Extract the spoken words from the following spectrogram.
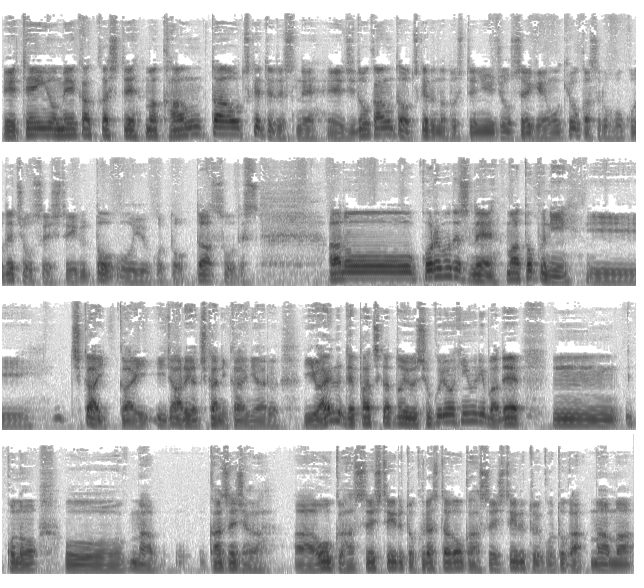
えー、定員を明確化して、まあ、カウンターをつけてですね、えー、自動カウンターをつけるなどして入場制限を強化する方向で調整しているということだそうです。あのー、これもですね、まあ、特に地下1階あるいは地下2階にあるいわゆるデパ地下という食料品売り場でうんこの、まあ、感染者が多く発生しているとクラスターが多く発生しているということが、まあま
